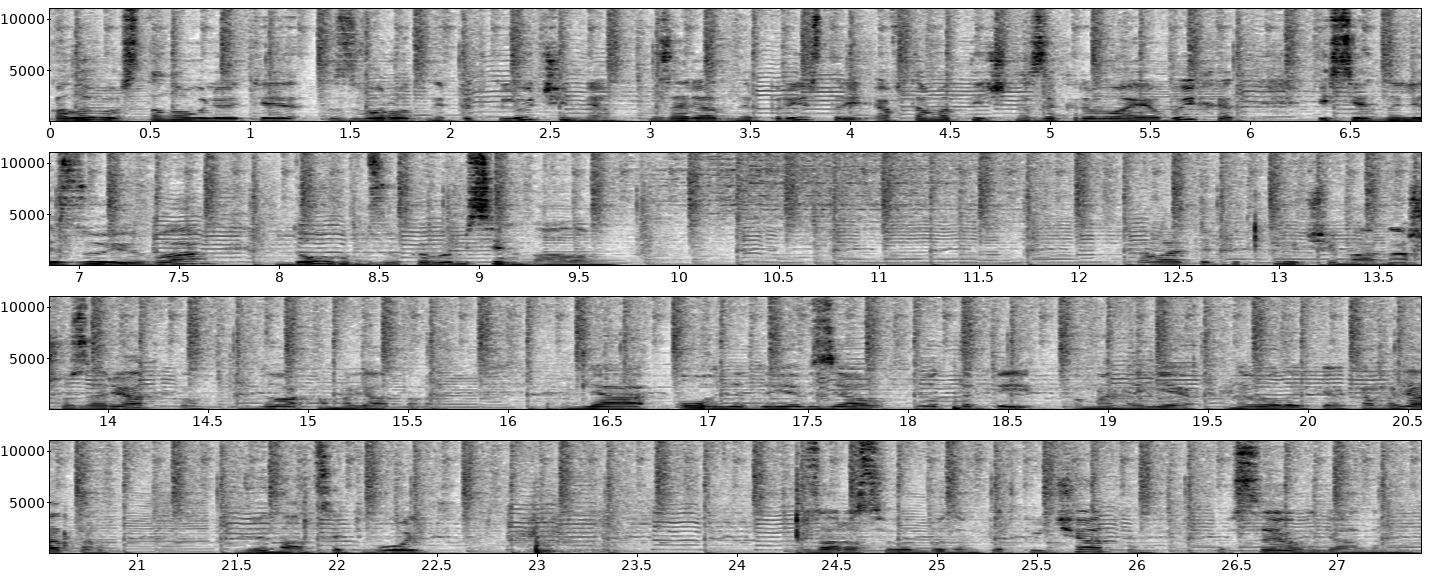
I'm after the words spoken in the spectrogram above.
Коли ви встановлюєте зворотне підключення, зарядний пристрій автоматично закриває вихід і сигналізує вам довгим звуковим сигналом. Давайте підключимо нашу зарядку до акумулятора. Для огляду я взяв от такий у мене є невеликий акумулятор 12 вольт. Зараз його будемо підключати, все оглянемо.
